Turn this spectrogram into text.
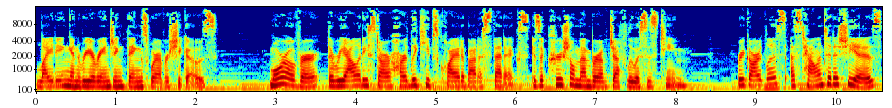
lighting, and rearranging things wherever she goes. Moreover, the reality star hardly keeps quiet about aesthetics, is a crucial member of Jeff Lewis's team. Regardless, as talented as she is,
